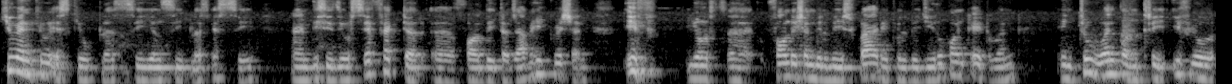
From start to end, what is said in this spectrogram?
QNQ plus CNC plus SC and this is your safe factor uh, for the Terzaghi equation. If your uh, foundation will be square, it will be 0.81 into 1.3. If your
